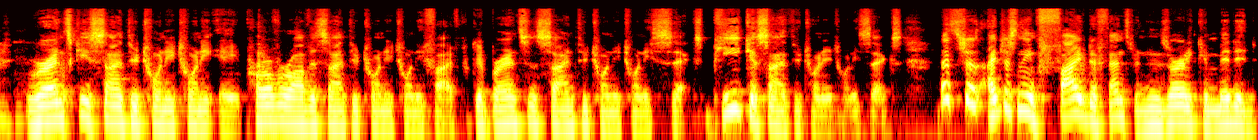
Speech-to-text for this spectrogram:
Werenski's signed through 2028. Provorov is signed through 2025. Gudbranson's signed through 2026. Peeke is signed through 2026. That's just I just named five defensemen who's already committed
